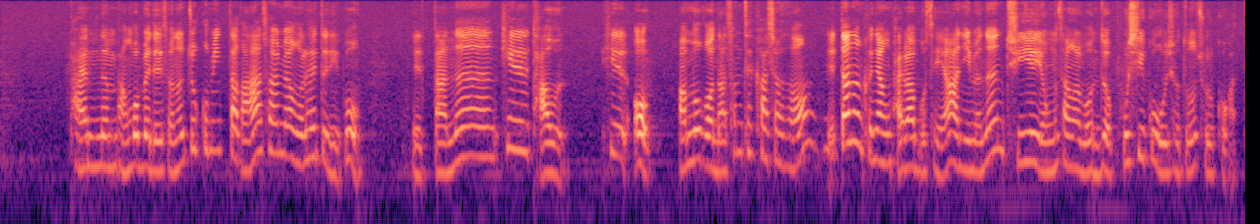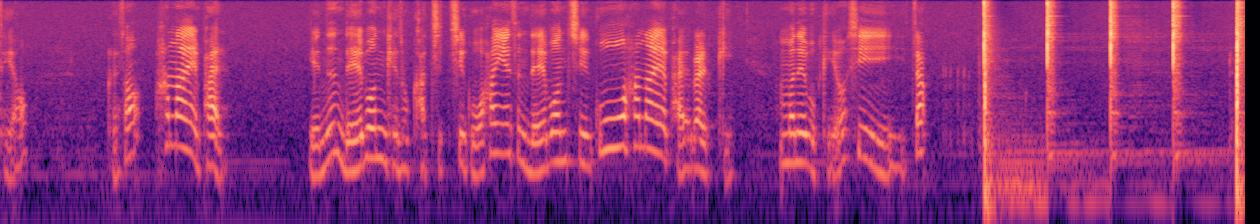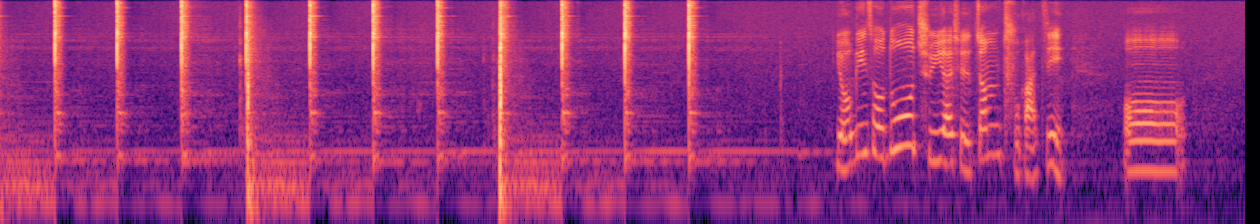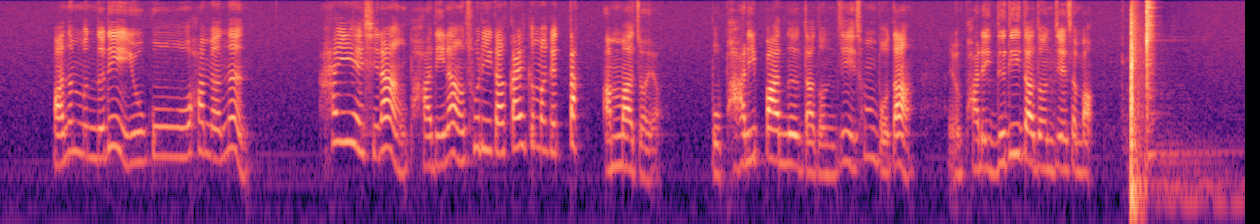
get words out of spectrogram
밟는 방법에 대해서는 조금 이따가 설명을 해드리고 일단은 힐 다운, 힐 업 아무거나 선택하셔서 일단은 그냥 밟아보세요. 아니면은 뒤에 영상을 먼저 보시고 오셔도 좋을 것 같아요. 그래서 하나의 발 얘는 네 번 계속 같이 치고 하이햇은 네 번 치고 하나의 발 밟기 한번 해볼게요. 시작. 여기서도 주의하실 점 두 가지. 어, 많은 분들이 요거 하면은 하이햇이랑 발이랑 소리가 깔끔하게 딱 안 맞아요. 뭐 발이 빠르다든지 손보다 아니면 발이 느리다든지 해서 막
